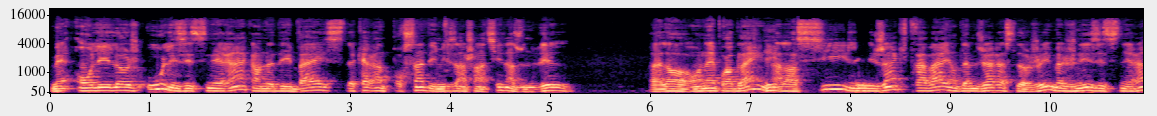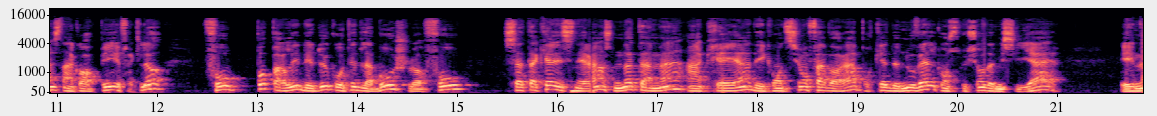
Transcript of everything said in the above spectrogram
Mais on les loge où, les itinérants, quand on a des baisses de 40% des mises en chantier dans une ville? Alors, on a un problème. Alors, si les gens qui travaillent ont de la misère à se loger, imaginez les itinérants, c'est encore pire. Fait que là, faut pas parler des deux côtés de la bouche. Là, faut s'attaquer à l'itinérance, notamment en créant des conditions favorables pour qu'il y ait de nouvelles constructions domiciliaires. Et M.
